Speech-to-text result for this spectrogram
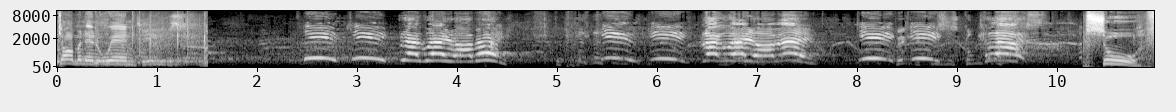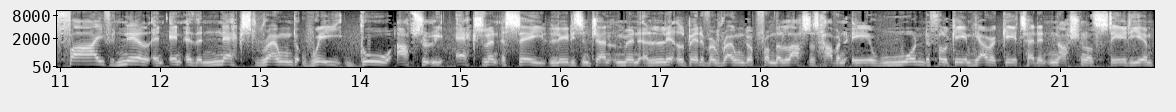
Dominant win. Black White Army! Huge, huge Black White Army! Huge, huge class! So 5-0 and into the next round we go. Absolutely excellent to see. Ladies and gentlemen, a little bit of a roundup from the lasses having a wonderful game here at Gateshead International Stadium.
